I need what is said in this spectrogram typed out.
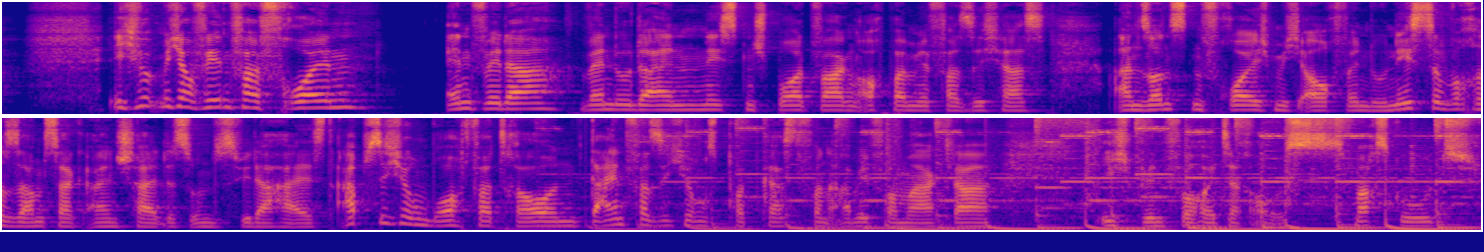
ich würde mich auf jeden Fall freuen, Entweder, wenn du deinen nächsten Sportwagen auch bei mir versicherst. Ansonsten freue ich mich auch, wenn du nächste Woche Samstag einschaltest und es wieder heißt, Absicherung braucht Vertrauen, dein Versicherungspodcast von ABV Makler. Ich bin für heute raus. Mach's gut.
